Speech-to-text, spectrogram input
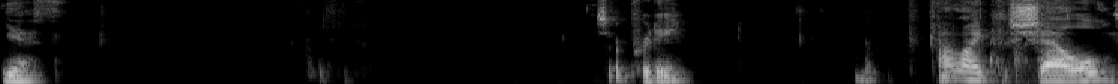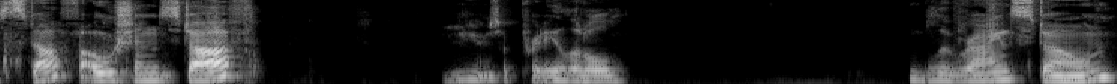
Yes. Are pretty. I like shell stuff, ocean stuff. Here's a pretty little blue rhinestone.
